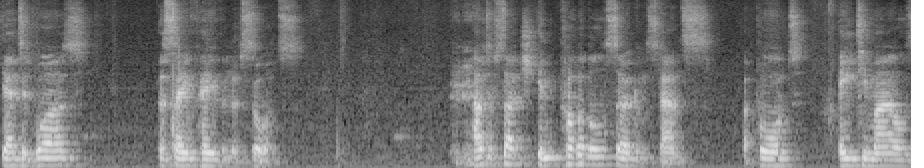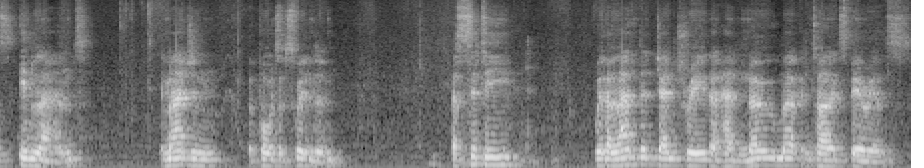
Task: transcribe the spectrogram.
Yet it was a safe haven of sorts. Out of such improbable circumstance, a port 80 miles inland, imagine the port of Swindon, a city with a landed gentry that had no mercantile experience,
